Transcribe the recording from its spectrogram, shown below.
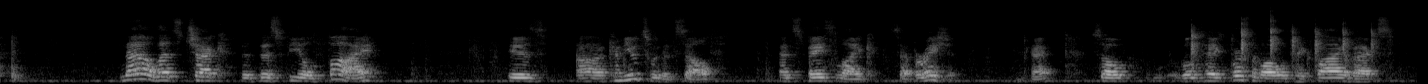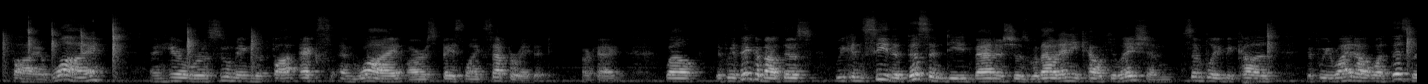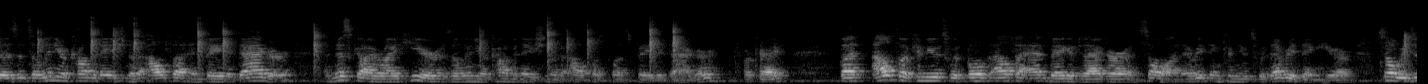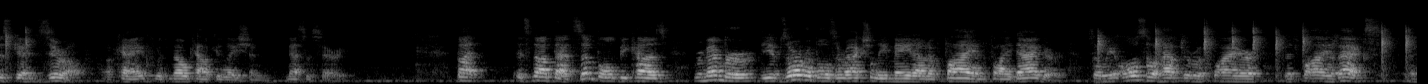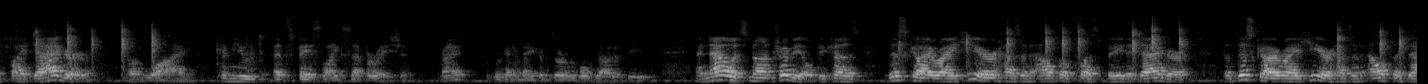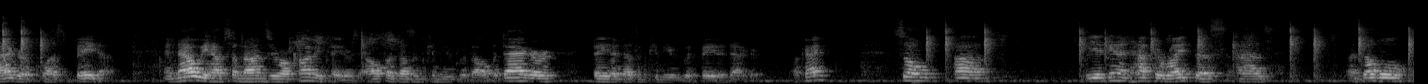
now let's check that this field phi is, uh, commutes with itself at space-like separation. Okay? So we'll take, first of all, we'll take phi of x, phi of y, and here we're assuming that phi, x and y are space-like separated, okay? Well, if we think about this, we can see that this indeed vanishes without any calculation, simply because if we write out what this is, it's a linear combination of alpha and beta dagger, and this guy right here is a linear combination of alpha plus beta dagger, okay? But alpha commutes with both alpha and beta dagger and so on. Everything commutes with everything here. So we just get zero, okay, with no calculation necessary. But it's not that simple because remember, the observables are actually made out of phi and phi dagger. So we also have to require that phi of x and phi dagger of y commute at space-like separation, right? If we're going to make observables out of these. And now it's non-trivial because this guy right here has an alpha plus beta dagger, but this guy right here has an alpha dagger plus beta. And now we have some non-zero commutators. Alpha doesn't commute with alpha dagger, beta doesn't commute with beta dagger, okay? So uh, we again have to write this as a double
